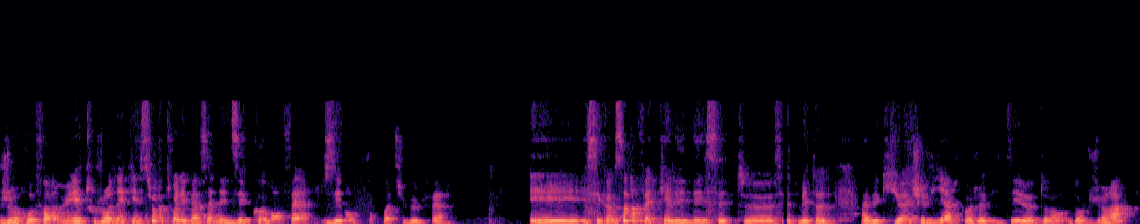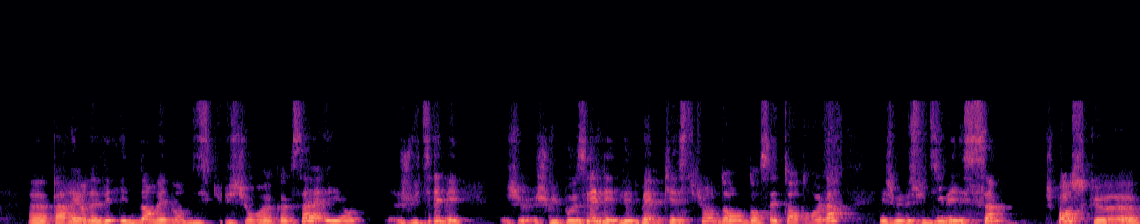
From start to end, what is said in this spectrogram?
je reformulais toujours des questions. Tu vois, les personnes, elles disaient comment faire? Je disais, non, pourquoi tu veux le faire? Et, c'est comme ça, en fait, qu'elle est née, cette, euh, cette méthode. Avec Yoann Chevillard, quand j'habitais euh, dans, dans le Jura, euh, pareil, on avait énormément de discussions comme ça et je lui disais, mais je, lui posais les, mêmes questions dans, cet ordre-là. Et je me suis dit, mais ça, je pense que.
